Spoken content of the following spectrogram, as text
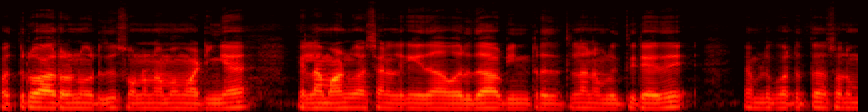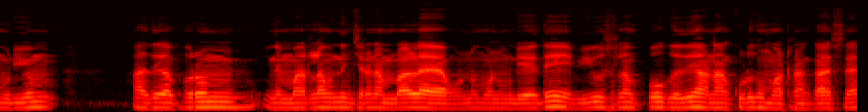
பத்து ரூபா ஆறுன்னு வருது. சொன்னால் நம்ப மாட்டீங்க. எல்லா மாணவ சேனலுக்கு இதாக வருதா அப்படின்றதுலாம் நம்மளுக்கு தெரியாது. நம்மளுக்கு வரதான் சொல்ல முடியும். அதுக்கப்புறம் இந்த மாதிரிலாம் வந்துச்சுன்னா நம்மளால் ஒன்றும் பண்ண முடியாது. வியூஸ்லாம் போகுது ஆனால் கொடுக்க மாட்டேறான் காசை.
